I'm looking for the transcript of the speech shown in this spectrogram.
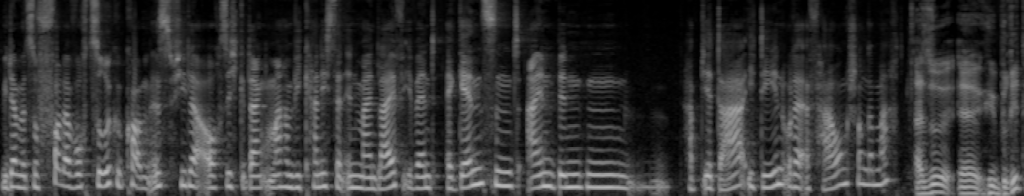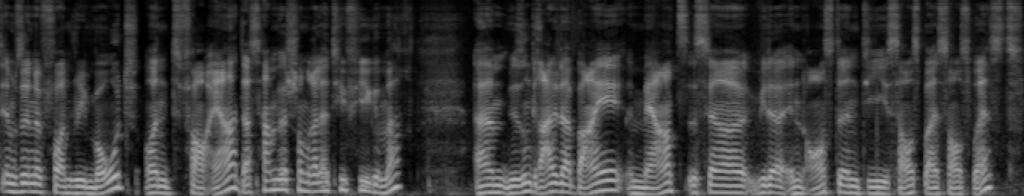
wieder mit so voller Wucht zurückgekommen ist, viele auch sich Gedanken machen, wie kann ich es denn in mein Live-Event ergänzend einbinden? Habt ihr da Ideen oder Erfahrungen schon gemacht? Also äh, Hybrid im Sinne von Remote und VR, das haben wir schon relativ viel gemacht. Ähm, wir sind gerade dabei. Im März ist ja wieder in Austin die South by Southwest.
